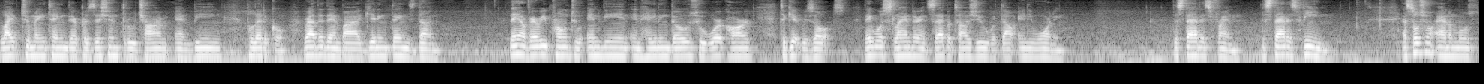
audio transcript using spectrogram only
like to maintain their position through charm and being political, rather than by getting things done. They are very prone to envying and hating those who work hard to get results. They will slander and sabotage you without any warning. The status friend, the status fiend. As social animals,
